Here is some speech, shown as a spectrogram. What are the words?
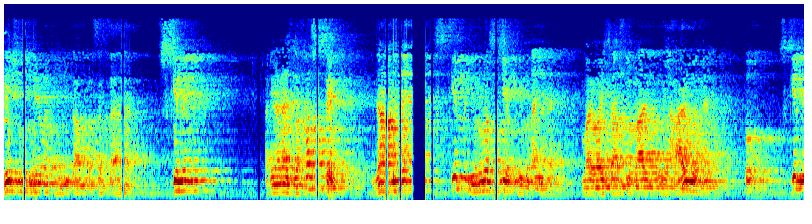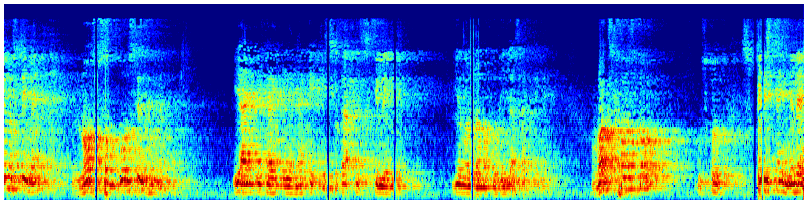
देश में कहीं काम कर सकता है skilling Haryana is the first state जहाँ हमने स्किल यूनिवर्सिटी अपनी बनाई है। हमारे वाइस चांसलर राज यहाँ आए हुए हैं तो स्किल यूनिवर्सिटी में 900 कोर्सेज हमने, ये आइडेंटिफाई किए हैं कि किस प्रकार की स्किलिंग ये नौजवानों को दी जा सकती है। वर्क फोर्स को उसको स्पेस नहीं मिले।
